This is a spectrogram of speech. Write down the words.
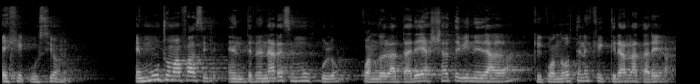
ejecución. Es mucho más fácil entrenar ese músculo cuando la tarea ya te viene dada que cuando vos tenés que crear la tarea.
